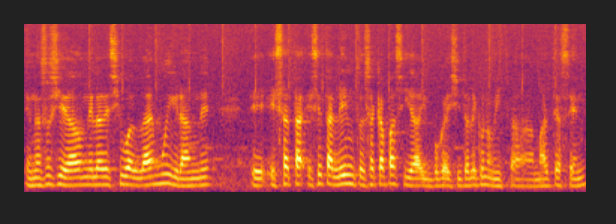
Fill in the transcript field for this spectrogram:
En una sociedad donde la desigualdad es muy grande, eh, ese talento, esa capacidad, y un poco cito al economista Amartya Sen,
